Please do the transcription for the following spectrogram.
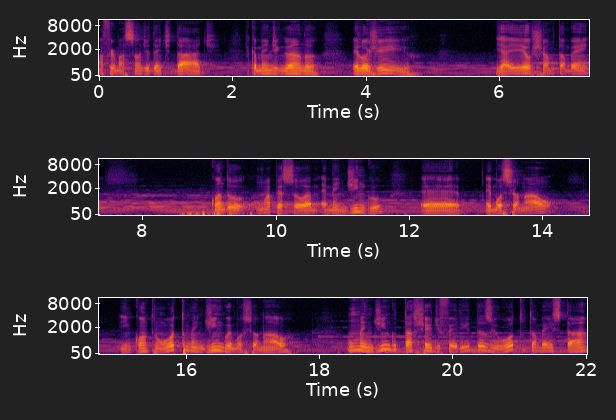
afirmação de identidade, fica mendigando elogio. E aí eu chamo também quando uma pessoa é mendigo é, emocional, e encontra um outro mendigo emocional. Um mendigo está cheio de feridas e o outro também está.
